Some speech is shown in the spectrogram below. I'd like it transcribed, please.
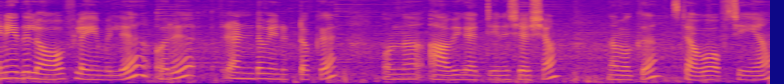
ഇനി ഇത് ലോ ഫ്ലെയിമിൽ ഒരു രണ്ട് മിനിറ്റൊക്കെ ഒന്ന് ആവി കയറ്റിയതിന് ശേഷം നമുക്ക് സ്റ്റൗ ഓഫ് ചെയ്യാം.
